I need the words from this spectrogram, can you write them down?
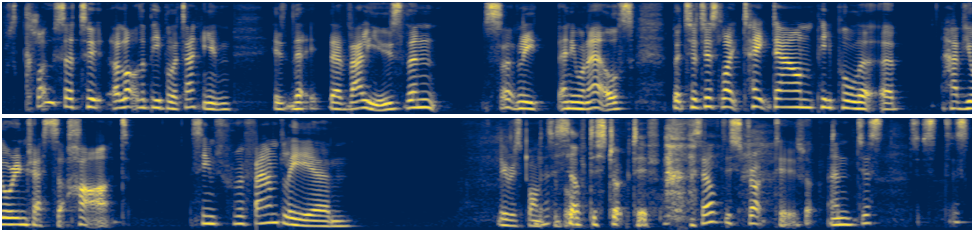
was closer to a lot of the people attacking him, his their, their values than certainly anyone else. But to just like take down people that uh, have your interests at heart seems profoundly um, irresponsible, Self-destructive. self-destructive, and just just just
